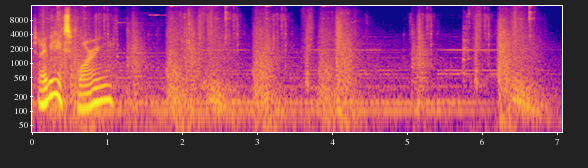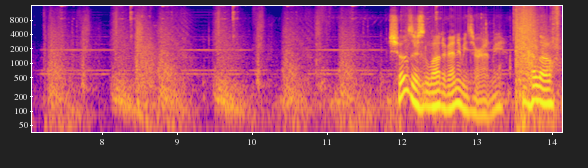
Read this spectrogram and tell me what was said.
Should I be exploring? Shows there's a lot of enemies around me. Oh, hello.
